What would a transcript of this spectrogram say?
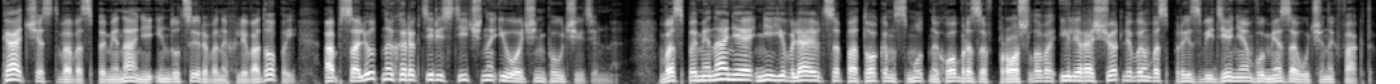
Качество воспоминаний, индуцированных леводопой, абсолютно характеристично и очень поучительно. Воспоминания не являются потоком смутных образов прошлого или расчетливым воспроизведением в уме заученных фактов.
